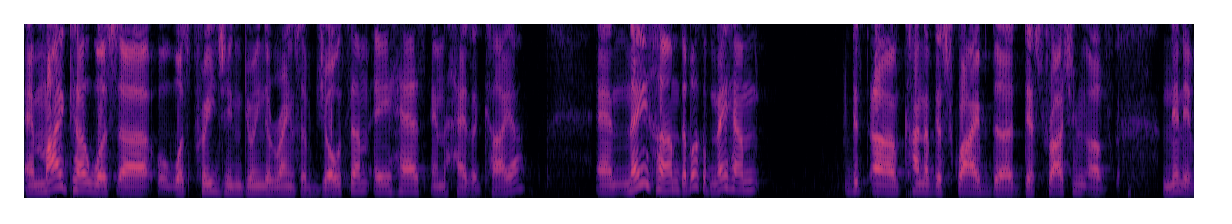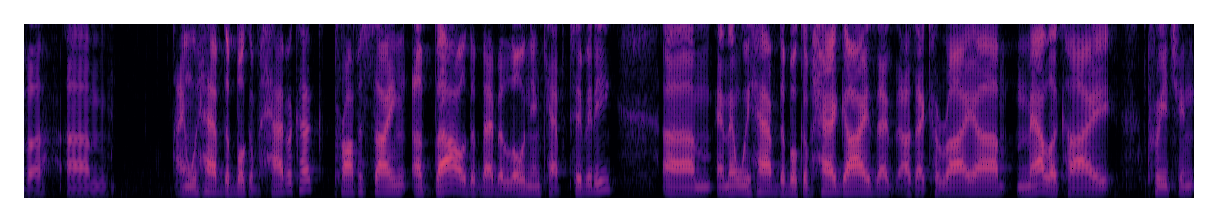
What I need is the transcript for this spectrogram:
And Micah was, uh, was preaching during the reigns of Jotham, Ahaz, and Hezekiah. And Nahum, the book of Nahum, did, uh, kind of described the destruction of Nineveh. Um, and we have the book of Habakkuk prophesying about the Babylonian captivity. Um, and then we have the book of Haggai, Zechariah, Malachi preaching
